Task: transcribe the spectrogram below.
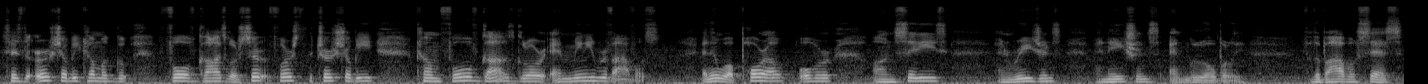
says the earth shall become a, full of God's glory. First, the church shall become full of God's glory and many revivals. And then we'll pour out over on cities and regions and nations and globally. For the Bible says,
